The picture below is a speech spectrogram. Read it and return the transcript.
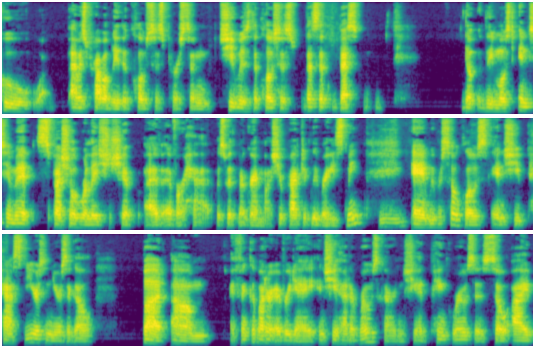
who I was probably the closest person, she was the closest, that's the best, the, the most intimate, special relationship I've ever had was with my grandma. She practically raised me Mm. and we were so close and she passed years and years ago but um i think about her every day and she had a rose garden she had pink roses so i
